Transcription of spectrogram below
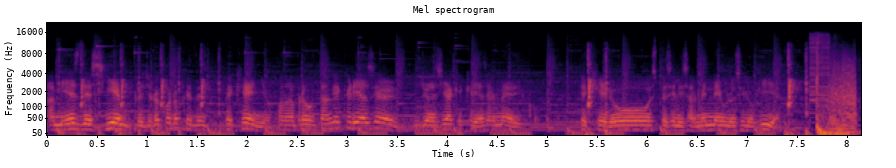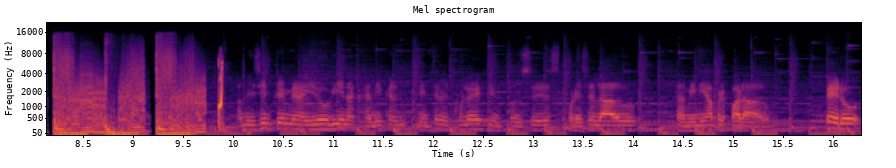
A mí desde siempre, yo recuerdo que desde pequeño, cuando me preguntaban qué quería hacer, yo decía que quería ser médico, que quiero especializarme en neurocirugía. A mí siempre me ha ido bien académicamente en el colegio, entonces por ese lado también iba preparado. Pero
